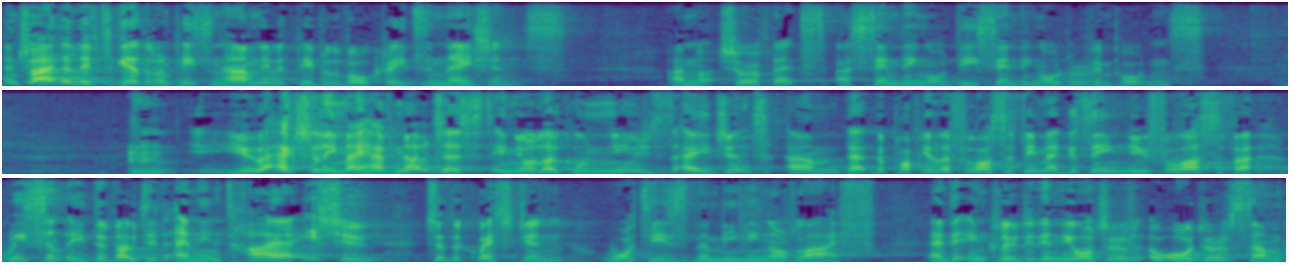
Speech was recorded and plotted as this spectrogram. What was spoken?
and try to live together in peace and harmony with people of all creeds and nations. I'm not sure if that's ascending or descending order of importance. you actually may have noticed in your local news agent um, that the popular philosophy magazine New Philosopher recently devoted an entire issue to the question, What is the meaning of life? And it included in the order of, order of some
